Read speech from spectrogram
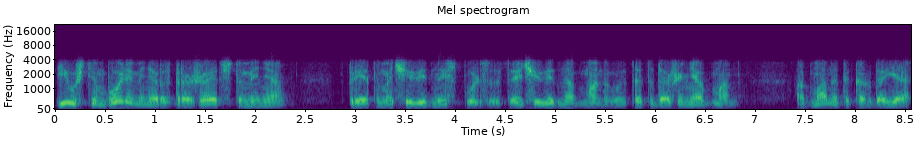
И уж тем более меня раздражает, что меня при этом очевидно используют и очевидно обманывают. Это даже не обман. Обман это когда я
